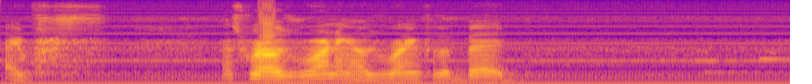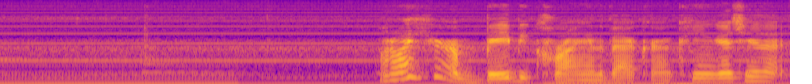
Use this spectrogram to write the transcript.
I That's where I was running. I was running for the bed. Why do I hear a baby crying in the background? Can you guys hear that?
